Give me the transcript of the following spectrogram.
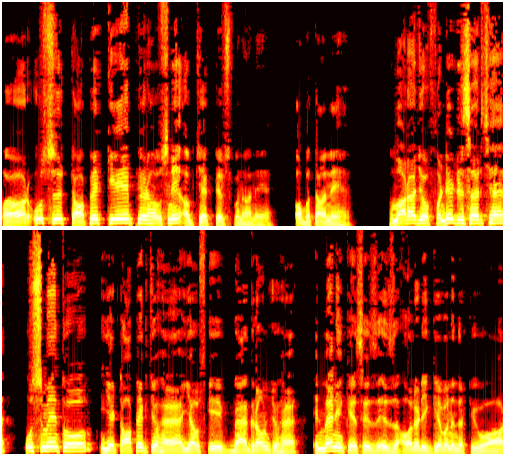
اور اس ٹاپک کے پھر اس نے آبجیکٹیوس بنانے ہیں اور بتانے ہیں۔ ہمارا جو فنڈیڈ ریسرچ ہے، اس میں تو یہ ٹاپک جو ہے یا اس کی بیک گراؤنڈ جو ہے in many cases is already given in the T O R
